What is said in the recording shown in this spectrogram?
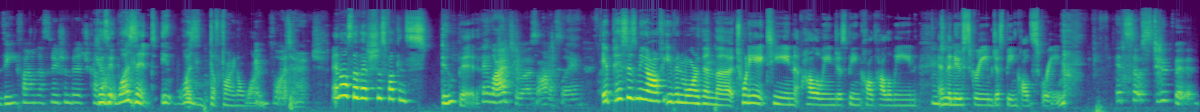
The Final Destination, bitch? Because it wasn't. It wasn't the final one. It wasn't. And also that's just fucking stupid. They lied to us, honestly. It pisses me off even more than the 2018 Halloween just being called Halloween and the new Scream just being called Scream. It's so stupid.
